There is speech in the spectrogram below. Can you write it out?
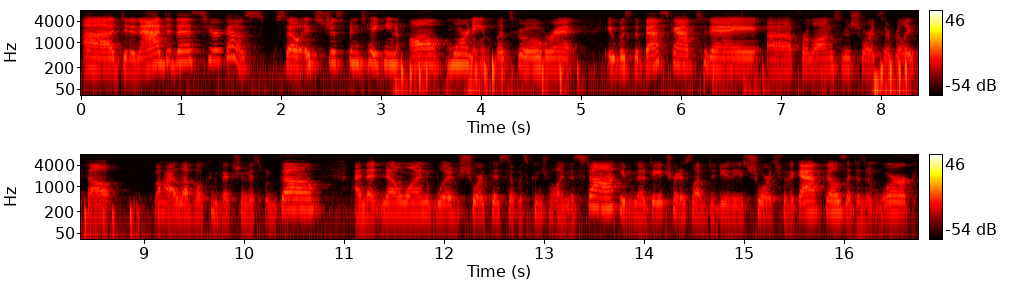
Uh, did an ad to this. Here it goes. So it's just been taking all morning. Let's go over it. It was the best gap today uh, for longs and shorts. I really felt a high level conviction this would go and that no one would short this that was controlling the stock, even though day traders love to do these shorts for the gap fills. That doesn't work.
